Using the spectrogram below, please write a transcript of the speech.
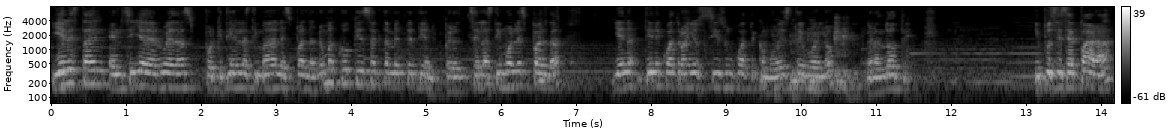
Y él está en, en, silla de ruedas porque tiene lastimada la espalda. No me acuerdo qué exactamente tiene, pero se lastimó la espalda. Llena, tiene cuatro años, sí es un cuate como este vuelo, grandote. Y pues si se para,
